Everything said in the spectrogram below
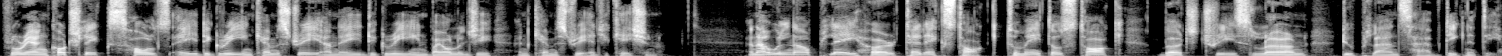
Florian Koechlin holds a degree in chemistry and a degree in biology and chemistry education. And I will now play her TEDx talk, Tomatoes Talk, Birch Trees Learn, Do Plants Have Dignity?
